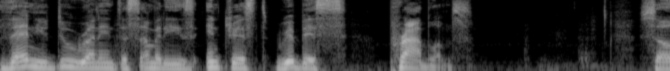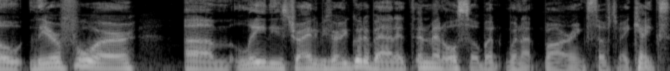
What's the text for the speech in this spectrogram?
then you do run into somebody's interest ribis problems. So therefore, um, ladies try to be very good about it, and men also, but we're not borrowing stuff to make cakes.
